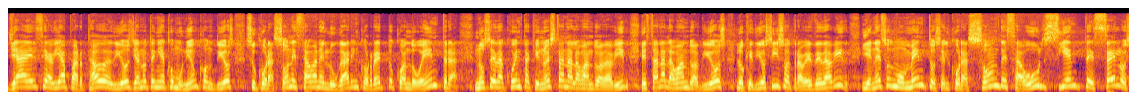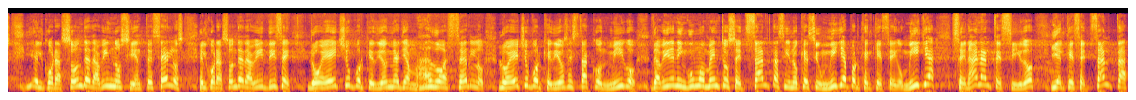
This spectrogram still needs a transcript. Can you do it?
ya él se había apartado de Dios, ya no tenía comunión con Dios, su corazón estaba en el lugar incorrecto. Cuando entra, no se da cuenta que no están alabando a David, están alabando a Dios, lo que Dios hizo a través de David. Y en esos momentos el corazón de Saúl siente celos y el corazón de David no siente celos. El corazón de David dice, lo he hecho porque Dios me ha llamado hacerlo. Lo he hecho porque Dios está conmigo. David en ningún momento se exalta, sino que se humilla porque el que se humilla será enaltecido y el que se exalta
